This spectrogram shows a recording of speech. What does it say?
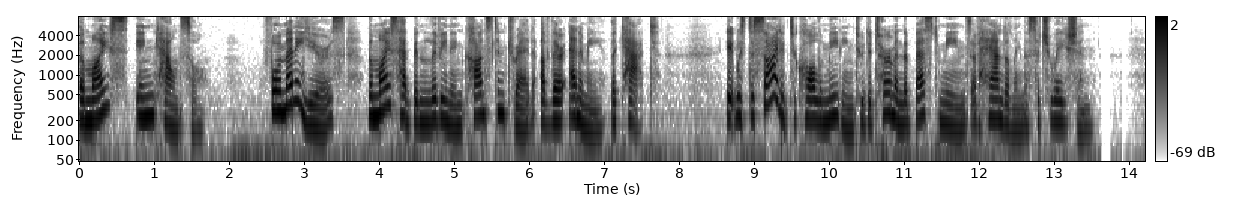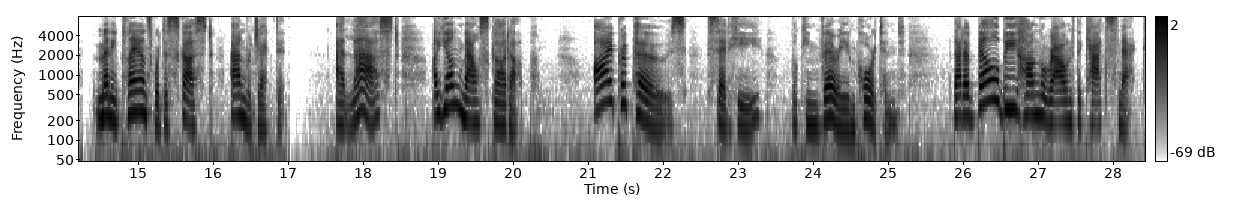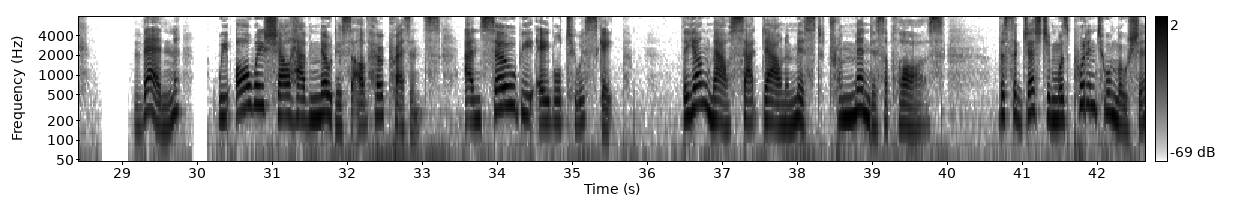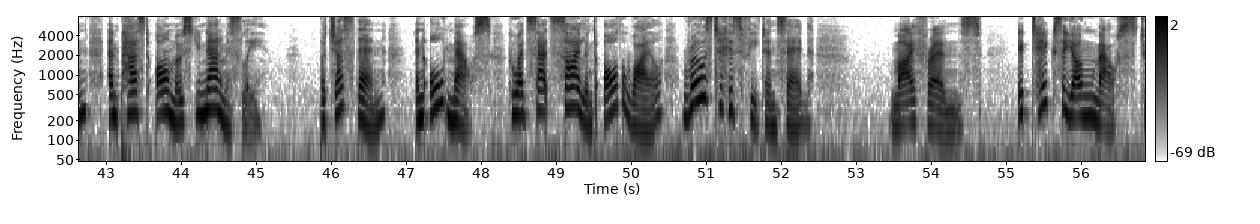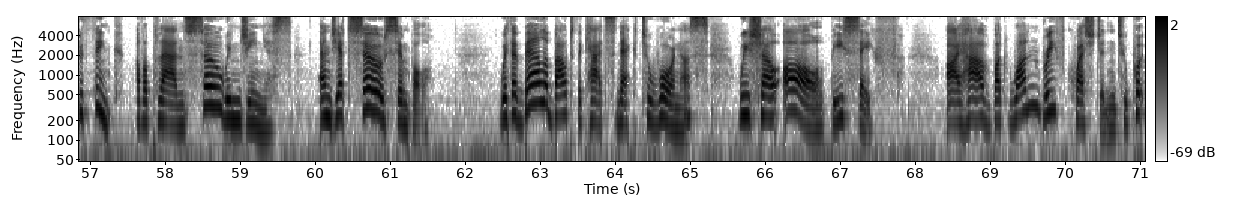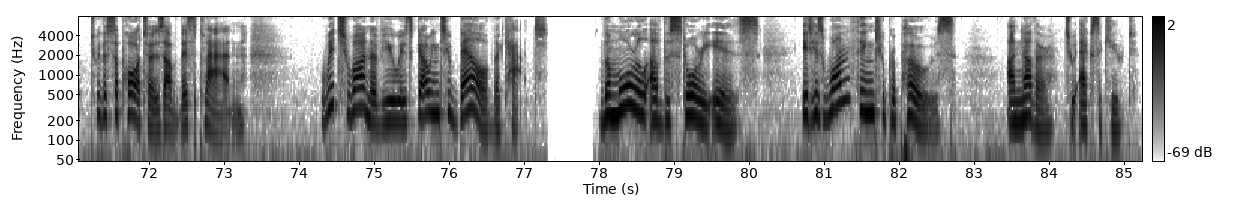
The Mice in Council. For many years, the mice had been living in constant dread of their enemy, the cat. It was decided to call a meeting to determine the best means of handling the situation. Many plans were discussed and rejected. At last, a young mouse got up. I propose, said he, looking very important, that a bell be hung around the cat's neck. Then we always shall have notice of her presence, and so be able to escape. The young mouse sat down amidst tremendous applause. The suggestion was put into a motion and passed almost unanimously. But just then, an old mouse, who had sat silent all the while, rose to his feet and said, My friends, it takes a young mouse to think of a plan so ingenious and yet so simple. With a bell about the cat's neck to warn us, we shall all be safe. I have but one brief question to put to the supporters of this plan. Which one of you is going to bell the cat? The moral of the story is it is one thing to propose, another to execute.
